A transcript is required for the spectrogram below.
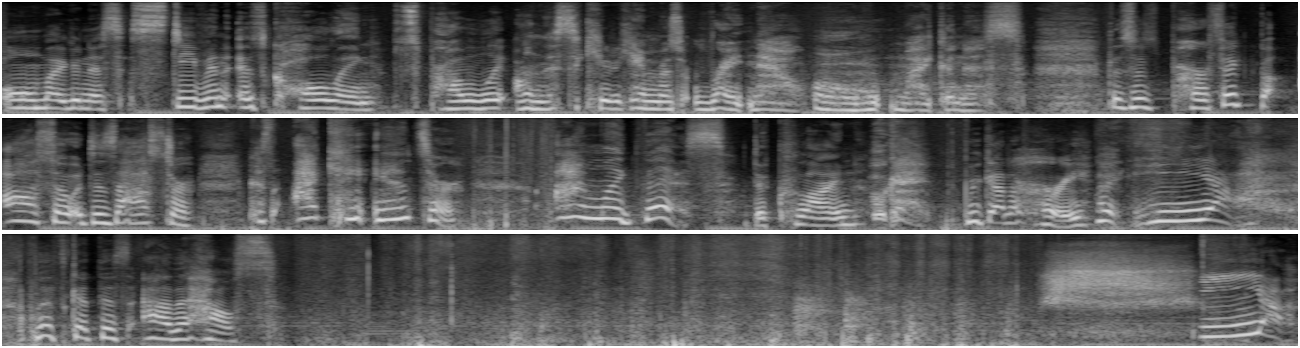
Oh my goodness, Stephen is calling. It's probably on the security cameras right now. Oh my goodness. This is perfect, but also a disaster because I can't answer. I'm like this. Decline. Okay, we gotta hurry. But yeah, let's get this out of the house. Yeah.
